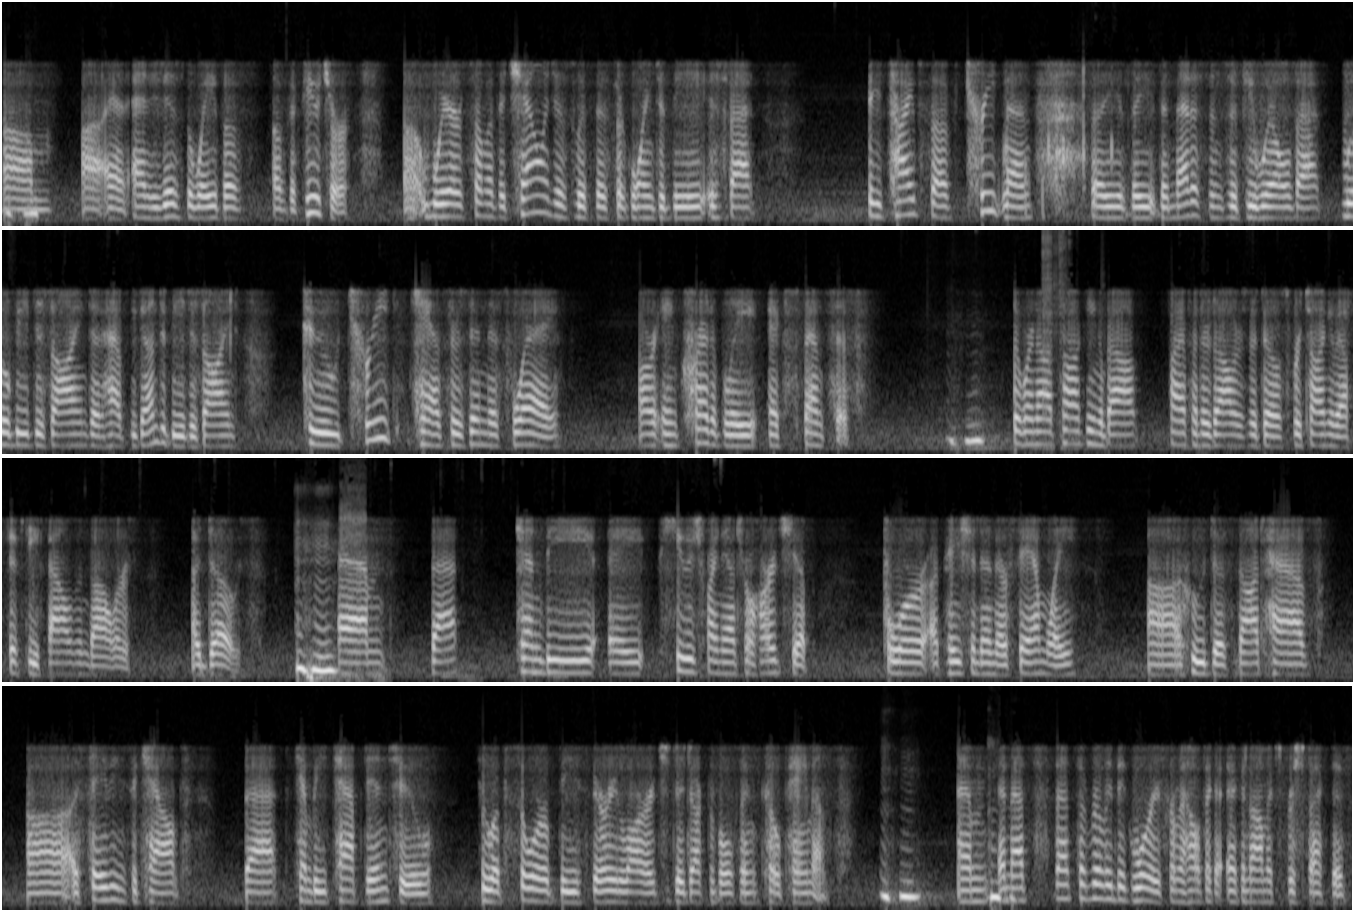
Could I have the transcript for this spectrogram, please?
um, uh, and, and it is the wave of, of the future. Uh, where some of the challenges with this are going to be is that the types of treatments, the, the, the medicines, if you will, that will be designed and have begun to be designed to treat cancers in this way are incredibly expensive. Mm-hmm. So we're not talking about $500 a dose, we're talking about $50,000 a dose. Mm-hmm. And that can be a huge financial hardship for a patient and their family uh, who does not have uh, a savings account that can be tapped into to absorb these very large deductibles and co-payments. Mm-hmm. And, mm-hmm. and that's, that's a really big worry from a health economics perspective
